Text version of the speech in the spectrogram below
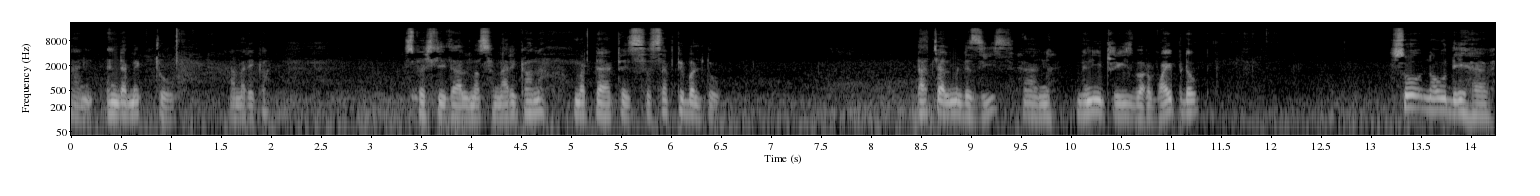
and endemic to america especially the Ulmus americana but that is susceptible to Dutch elm disease and many trees were wiped out. So now they have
